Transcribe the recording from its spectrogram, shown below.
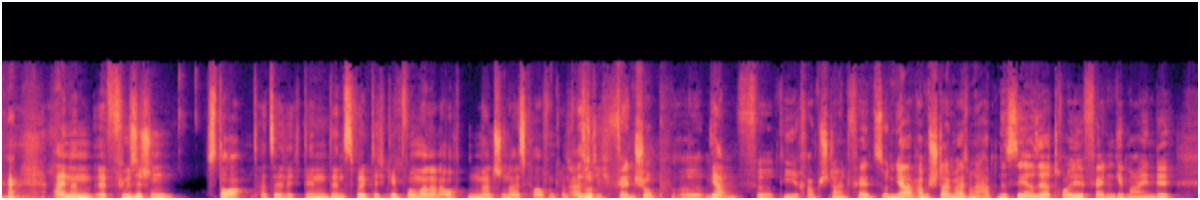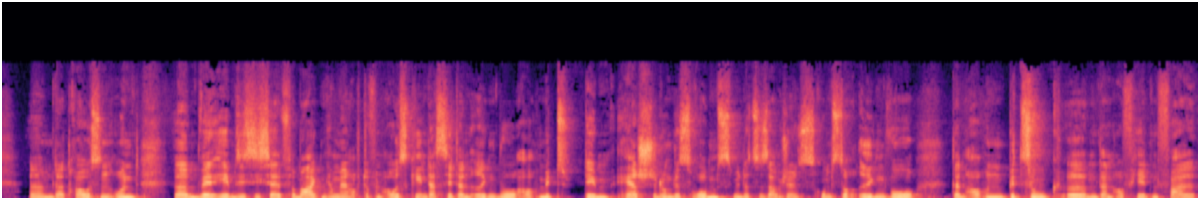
einen äh, physischen Store tatsächlich, den es wirklich gibt, wo man dann auch Merchandise kaufen kann. Also richtig Fanshop ähm, ja. für die Rammstein-Fans. Und ja, Rammstein, weiß man, hat eine sehr, sehr treue Fangemeinde ähm, da draußen. Und ähm, wenn eben sie sich selbst vermarkten, kann man ja auch davon ausgehen, dass sie dann irgendwo auch mit dem Herstellung des Rums, mit der Zusammenstellung des Rums doch irgendwo dann auch einen Bezug ähm, dann auf jeden Fall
